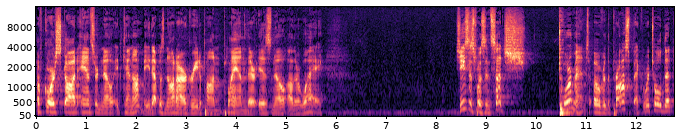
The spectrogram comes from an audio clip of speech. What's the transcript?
of course, God answered, No, it cannot be. That was not our agreed upon plan. There is no other way. Jesus was in such torment over the prospect. We're told that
